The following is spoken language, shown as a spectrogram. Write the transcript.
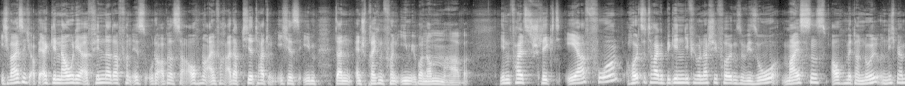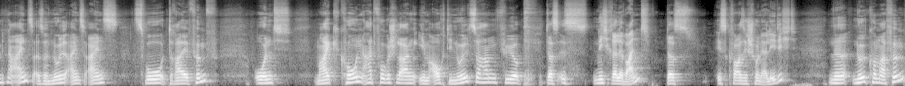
Ich weiß nicht, ob er genau der Erfinder davon ist oder ob er es auch nur einfach adaptiert hat und ich es eben dann entsprechend von ihm übernommen habe. Jedenfalls schlägt er vor, heutzutage beginnen die Fibonacci-Folgen sowieso meistens auch mit einer 0 und nicht mehr mit einer 1, also 0, 1, 1, 2, 3, 5. Und Mike Cohn hat vorgeschlagen, eben auch die 0 zu haben für, pff, das ist nicht relevant, das ist quasi schon erledigt. Eine 0,5,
